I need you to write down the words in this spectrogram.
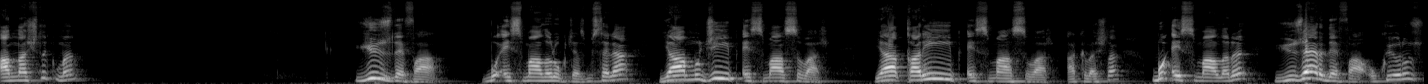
Anlaştık mı? Yüz defa bu esmaları okuyacağız. Mesela Ya Mucib esması var. Ya Karib esması var arkadaşlar. Bu esmaları yüzer defa okuyoruz.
